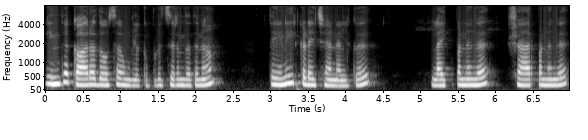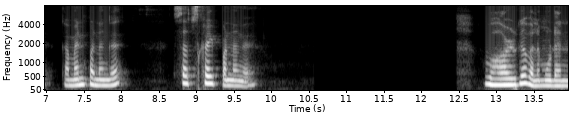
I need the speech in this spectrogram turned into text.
இந்த கார தோசை உங்களுக்கு பிடிச்சிருந்ததுன்னா தேநீர் கடை சேனலுக்கு லைக் பண்ணுங்கள் ஷேர் பண்ணுங்கள் கமெண்ட் பண்ணுங்கள் சப்ஸ்கிரைப் பண்ணுங்கள் வாழ்க வளமுடன்.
